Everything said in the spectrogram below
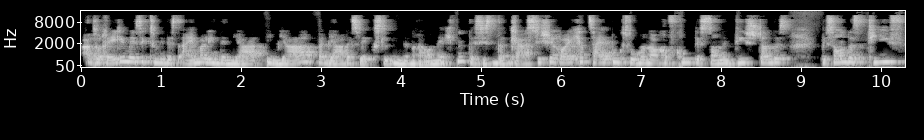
also regelmäßig zumindest einmal in den Jahr, im Jahr beim Jahreswechsel in den Rauhnächten. Das ist der klassische Räucherzeitpunkt, wo man auch aufgrund des Sonnentiefstandes besonders tief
